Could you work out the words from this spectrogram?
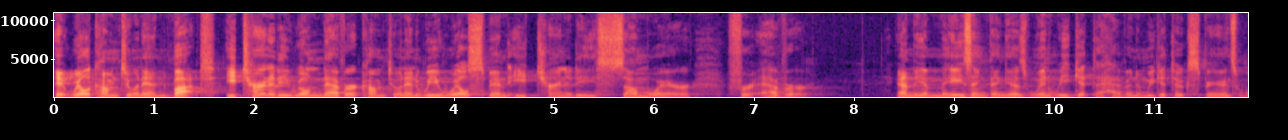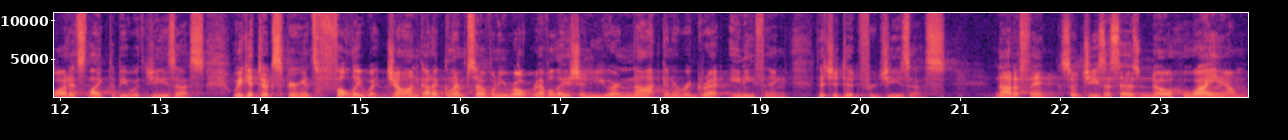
It will come to an end, but eternity will never come to an end. We will spend eternity somewhere forever. And the amazing thing is, when we get to heaven and we get to experience what it's like to be with Jesus, we get to experience fully what John got a glimpse of when he wrote Revelation. You are not going to regret anything that you did for Jesus. Not a thing. So Jesus says, Know who I am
